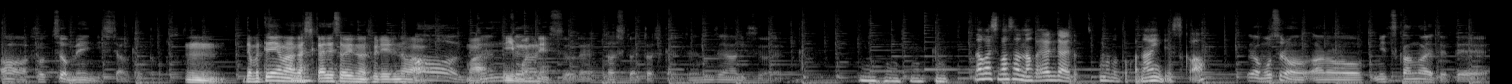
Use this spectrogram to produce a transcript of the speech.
ああ、そっちをメインにしちゃうとってことですか？うん。でもテーマが鹿でそういうの触れるのは、ああ、まあ全いいもんねですよね。確かに確かに。全然ありですよね。うんうんうんうん長嶋さんなんかやりたいものとかないんですか？いや、もちろん、あの、3つ考えてて、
